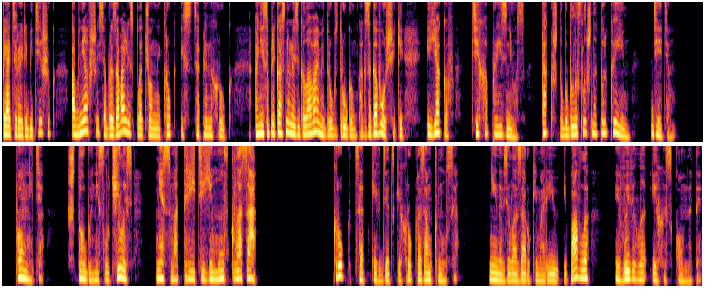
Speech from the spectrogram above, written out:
Пятеро ребятишек, обнявшись, образовали сплоченный круг из сцепленных рук. Они соприкоснулись головами друг с другом, как заговорщики, и Яков тихо произнес, так, чтобы было слышно только им, детям. «Помните, что бы ни случилось, не смотрите ему в глаза. Круг цепких детских рук разомкнулся. Нина взяла за руки Марию и Павла и вывела их из комнаты.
